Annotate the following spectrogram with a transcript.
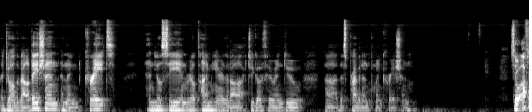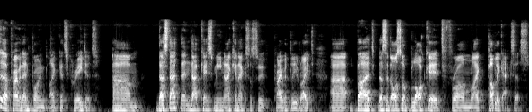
uh, do all the validation and then create, and you'll see in real time here that I'll actually go through and do uh, this private endpoint creation. So after that private endpoint like gets created, um, does that then in that case mean I can access it privately, right? Uh, but does it also block it from like public access?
